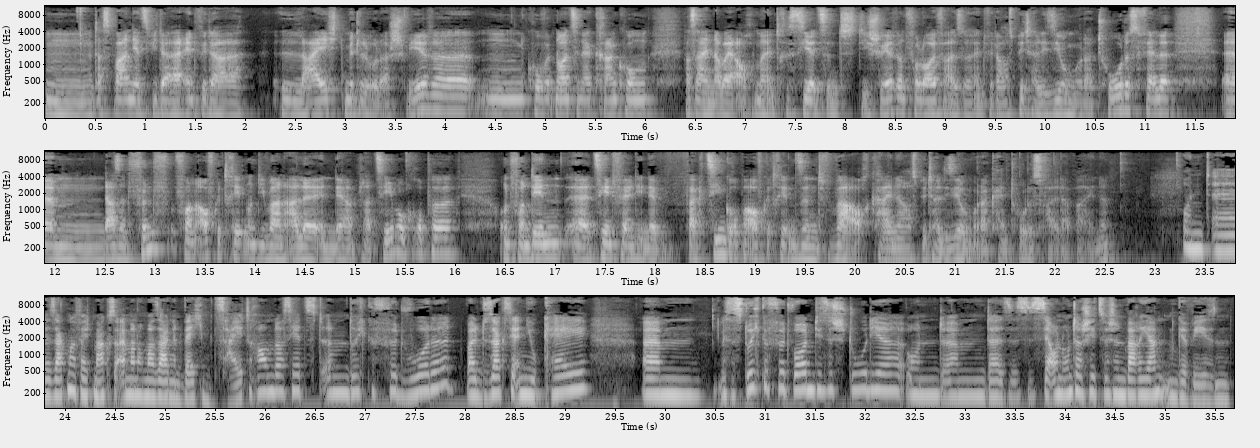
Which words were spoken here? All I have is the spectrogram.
Mm, das waren jetzt wieder entweder leicht, mittel oder schwere hm, Covid-19-Erkrankungen. Was einen dabei auch immer interessiert, sind die schweren Verläufe, also entweder Hospitalisierung oder Todesfälle. Ähm, da sind fünf von aufgetreten und die waren alle in der Placebo-Gruppe. Und von den äh, zehn Fällen, die in der Vakzingruppe aufgetreten sind, war auch keine Hospitalisierung oder kein Todesfall dabei. Ne? Und äh, sag mal, vielleicht magst du einmal nochmal sagen, in welchem Zeitraum das jetzt ähm, durchgeführt wurde? Weil du sagst ja in UK ähm, ist es durchgeführt worden, diese Studie, und ähm, da ist, ist ja auch ein Unterschied zwischen Varianten gewesen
